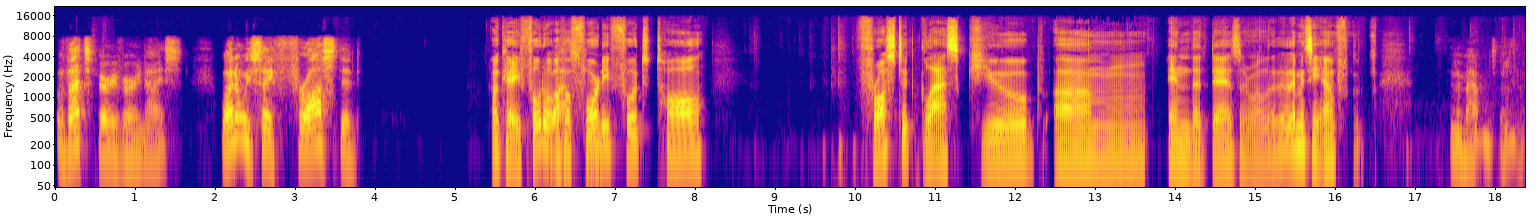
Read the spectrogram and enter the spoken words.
Well, that's very very nice. Why don't we say frosted? Okay, photo of a Glass cube. 40 foot tall frosted glass cube um, in the desert. Well, let me see. Uh, in the mountains. I don't know.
